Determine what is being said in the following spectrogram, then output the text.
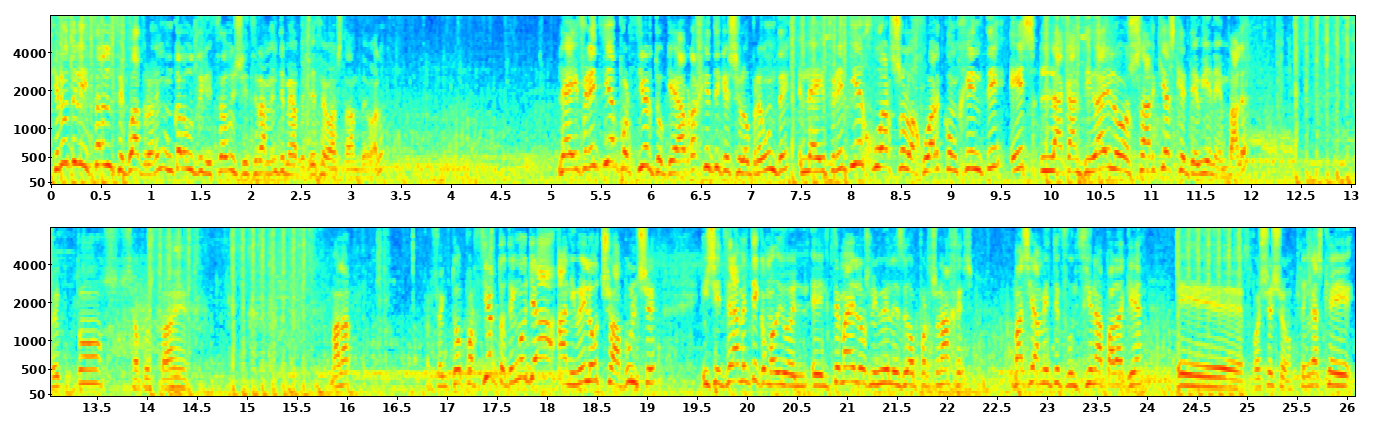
Quiero utilizar el C4, ¿eh? Nunca lo he utilizado y sinceramente me apetece bastante, ¿vale? La diferencia, por cierto, que habrá gente que se lo pregunte La diferencia de jugar solo a jugar con gente Es la cantidad de los arquias que te vienen, ¿vale? Perfecto Se ha puesto ahí Vale Perfecto. Por cierto, tengo ya a nivel 8 a Pulse. Y sinceramente, como digo, el, tema de los niveles de los personajes básicamente funciona para que, eh, pues eso, tengas que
